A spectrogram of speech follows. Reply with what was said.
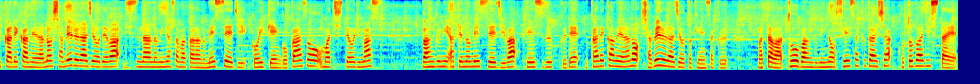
浮かれカメラのシャメルラジオではリスナーの皆様からのメッセージご意見ご感想をお待ちしております。番組宛てのメッセージは Facebook で浮かれカメラのしゃべるラジオと検索または当番組の制作会社言葉リスタへ。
